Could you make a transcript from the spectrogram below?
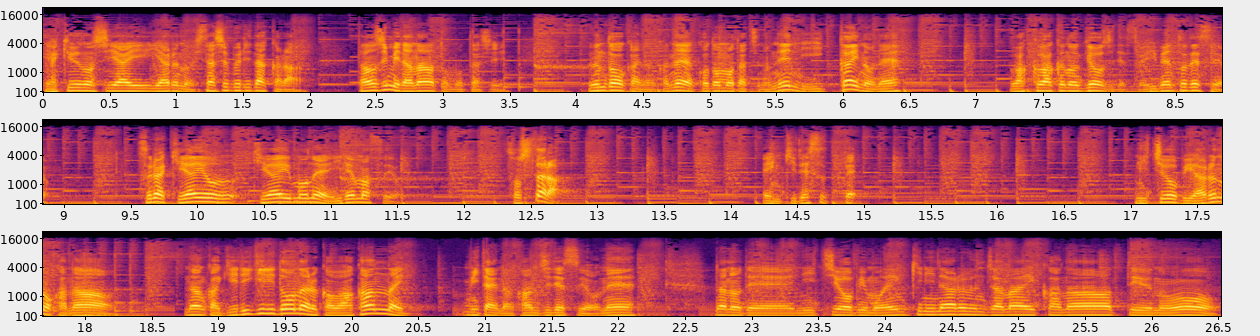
野球の試合やるの久しぶりだから楽しみだなと思ったし運動会なんかね子供たちの年に1回のねワクワクの行事ですよ。イベントですよ。それは気合を気合もね入れますよ。そしたら延期ですって。日曜日やるのかな？なんかギリギリどうなるか分かんない。みたいな感じですよね。なので日曜日も延期になるんじゃないかなっていうのを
